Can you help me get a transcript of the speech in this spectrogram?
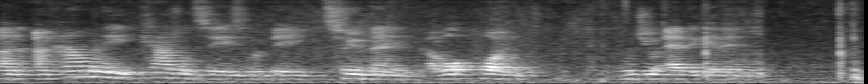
And, and how many casualties would be too many? At what point would you ever give in?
